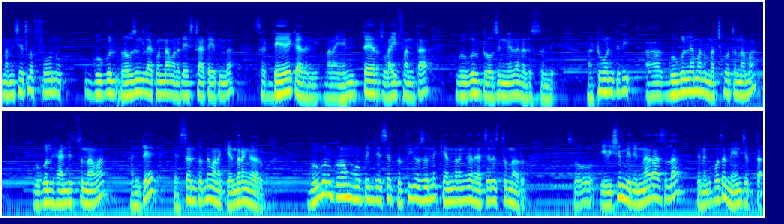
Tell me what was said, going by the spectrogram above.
మన చేతిలో ఫోను గూగుల్ బ్రౌజింగ్ లేకుండా మన డే స్టార్ట్ అవుతుందా? సో డే కాదండి మన ఎంటైర్ లైఫ్ అంతా గూగుల్ బ్రౌజింగ్ మీద నడుస్తుంది. అటువంటిది ఆ గూగుల్నే మనం మర్చిపోతున్నామా? గూగుల్ హ్యాండ్ ఇస్తున్నామా? అంటే ఎస్ అంటుంది మన కేంద్రం గారు. గూగుల్ క్రోమ్ ఓపెన్ చేసే ప్రతి యూజర్ని కేంద్రంగా హెచ్చరిస్తున్నారు. సో ఈ విషయం మీరు విన్నారా అసలు? వినకపోతే నేను చెప్తా.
